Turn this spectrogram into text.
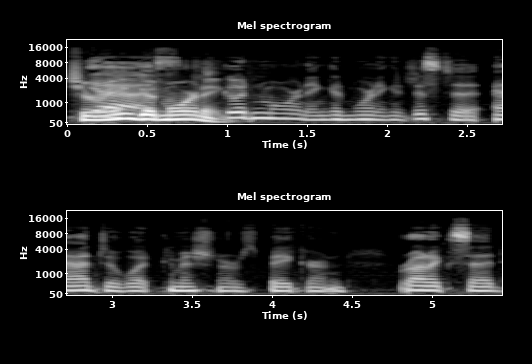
Sherene, yes. good morning. Good morning. Good morning. And just to add to what Commissioners Baker and Ruffner said,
